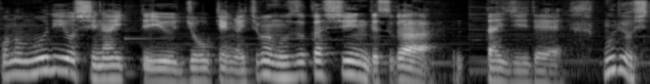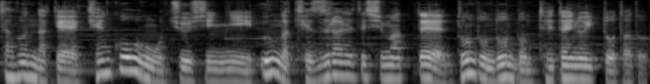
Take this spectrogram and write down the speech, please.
この無理をしないっていう条件が一番難しいんですが、大事で、無理をした分だけ健康運を中心に運が削られてしまって、どんどんどんどん停滞の一途をたど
